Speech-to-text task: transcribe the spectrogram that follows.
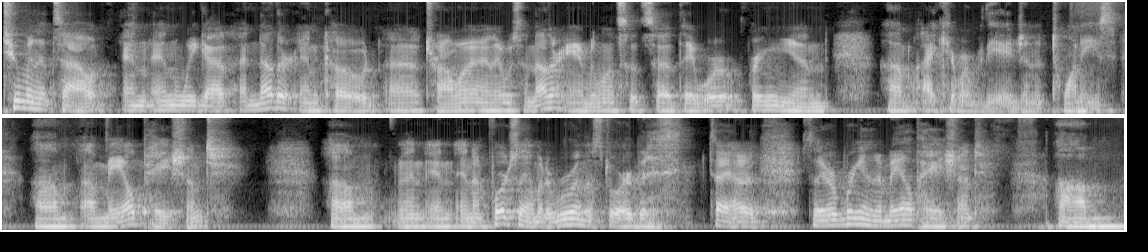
two minutes out, and, and we got another ENCODE uh, trauma, and it was another ambulance that said they were bringing in, um, I can't remember the age in the 20s, um, a male patient. Um, and, and, and unfortunately, I'm going to ruin the story, but tell you how. So they were bringing in a male patient, um,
